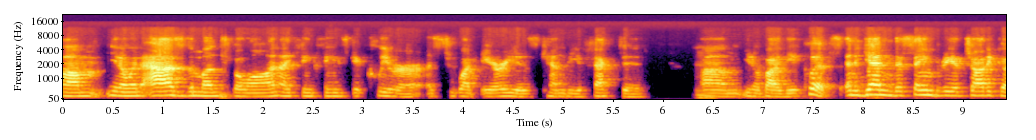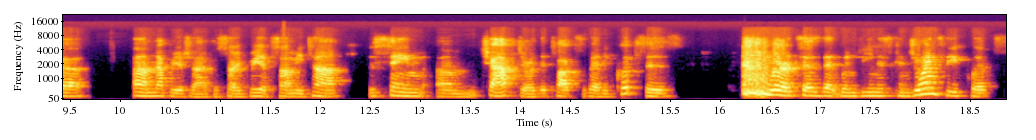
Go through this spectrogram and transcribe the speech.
Um, you know, and as the months go on, I think things get clearer as to what areas can be affected, mm. um, you know, by the eclipse. And again, the same Brihat Jataka, um, not Brihat Jataka, sorry, Brihat Samhita, the same um, chapter that talks about eclipses, where it says that when Venus conjoins the eclipse,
